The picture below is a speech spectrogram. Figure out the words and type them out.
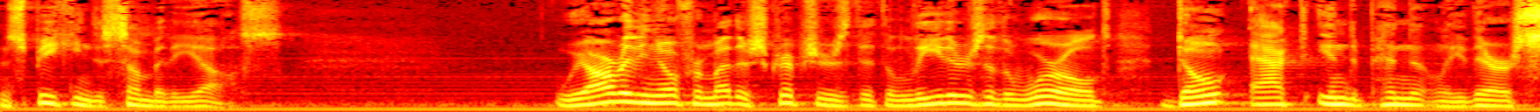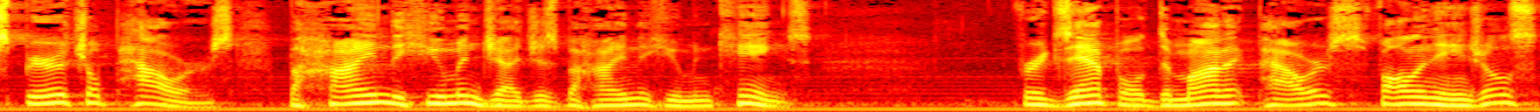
I'm speaking to somebody else. We already know from other scriptures that the leaders of the world don't act independently. There are spiritual powers behind the human judges, behind the human kings. For example, demonic powers, fallen angels,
